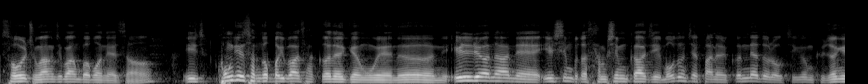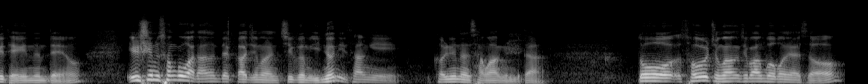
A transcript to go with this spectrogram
서울중앙지방법원에서 이 공직선거법 위반 사건의 경우에는 1년 안에 1심부터 3심까지 모든 재판을 끝내도록 지금 규정이 되어 있는데요. 1심 선고가 나는 데까지만 지금 2년 이상이 걸리는 상황입니다. 또 서울중앙지방법원에서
